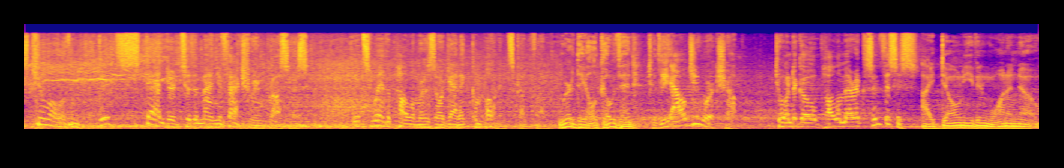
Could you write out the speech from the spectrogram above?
Just kill all of them? It's standard to the manufacturing process. It's where the polymer's organic components come from. Where'd they all go then? To the algae workshop to undergo polymeric synthesis. I don't even wanna know.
